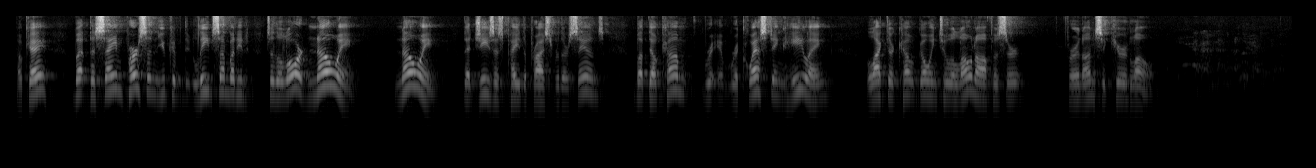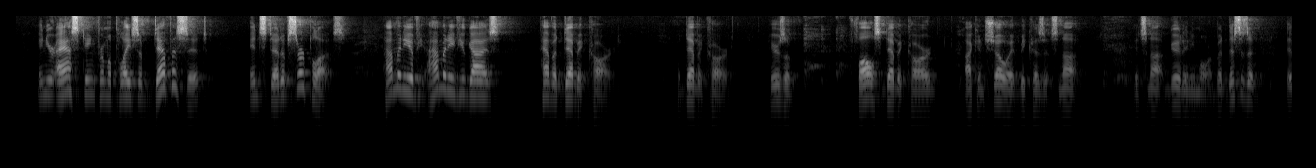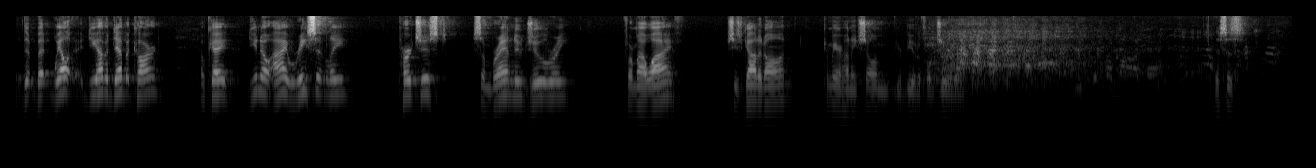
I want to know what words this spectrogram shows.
Okay? But the same person, you could lead somebody to the Lord knowing, knowing that Jesus paid the price for their sins, but they'll come re- requesting healing like they're co- going to a loan officer for an unsecured loan. And you're asking from a place of deficit instead of surplus. How many of you, how many of you guys have a debit card? A debit card. Here's a false debit card. I can show it because it's not it's not good anymore. But this is a but well, do you have a debit card? Okay. Do you know I recently purchased some brand new jewelry for my wife? She's got it on. Come here, honey. Show them your beautiful jewelry. This is,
